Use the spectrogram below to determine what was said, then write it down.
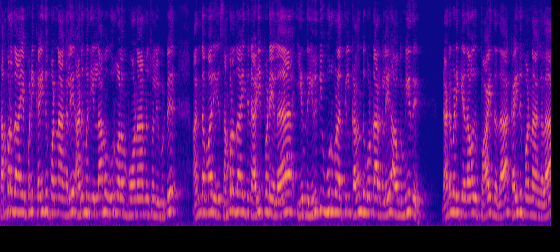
சம்பிரதாயப்படி கைது பண்ணாங்களே அனுமதி இல்லாம ஊர்வலம் போனார்னு சொல்லிவிட்டு அந்த மாதிரி சம்பிரதாயத்தின் அடிப்படையில இந்த இறுதி ஊர்வலத்தில் கலந்து கொண்டார்களே அவங்க மீது நடவடிக்கை ஏதாவது பாய்ந்ததா? கைது பண்ணாங்களா?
